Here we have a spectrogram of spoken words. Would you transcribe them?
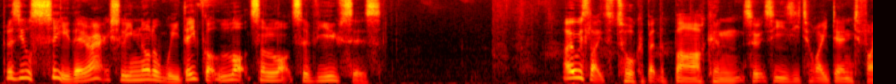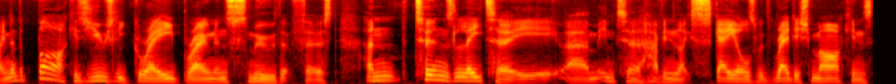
but as you'll see they're actually not a weed they've got lots and lots of uses. I always like to talk about the bark and so it's easy to identify. Now the bark is usually grey, brown and smooth at first and turns later um, into having like scales with reddish markings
